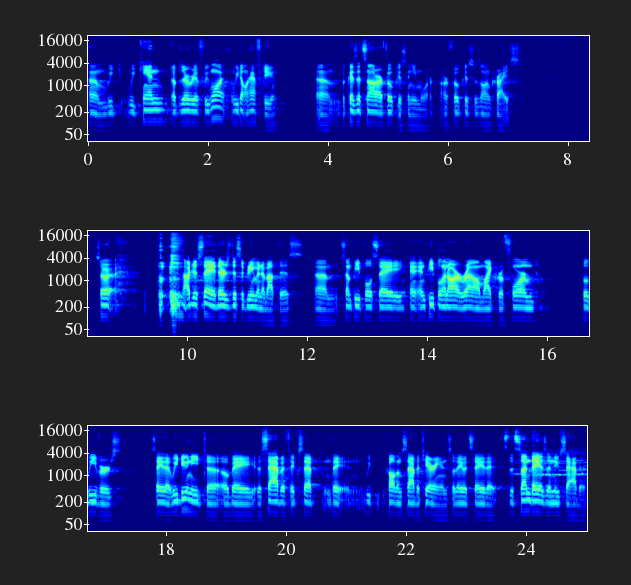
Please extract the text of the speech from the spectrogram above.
Um, we, we can observe it if we want, we don't have to, um, because it's not our focus anymore. Our focus is on Christ. So, I'll just say there's disagreement about this. Um, some people say, and, and, people in our realm, like Reformed believers, say that we do need to obey the Sabbath, except they, we, we call them Sabbatarians. So they would say that the Sunday is a new Sabbath.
